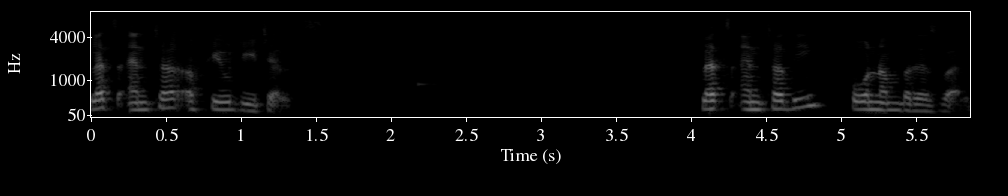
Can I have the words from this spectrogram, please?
Let's enter a few details. Let's enter the phone number as well.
